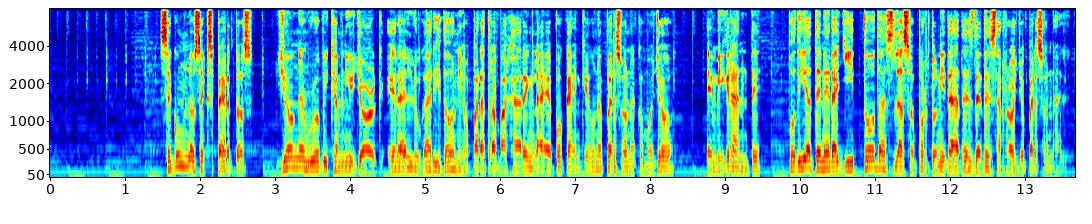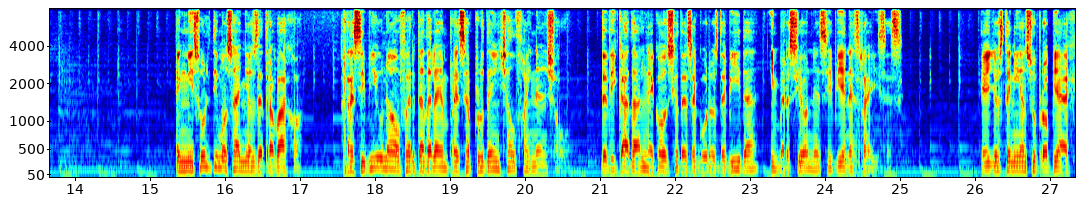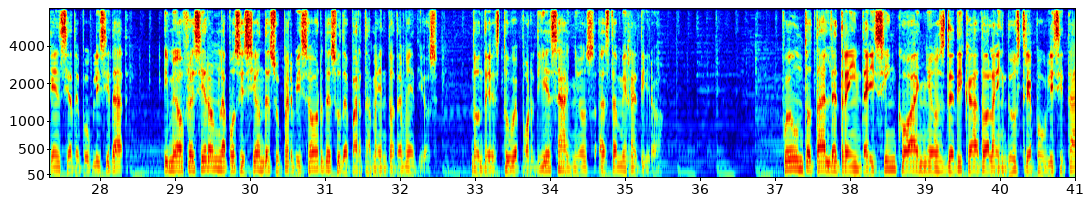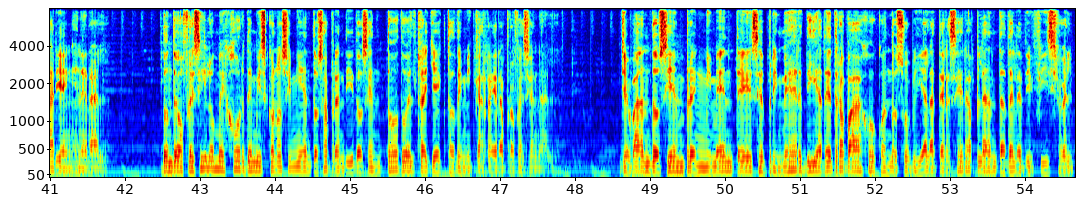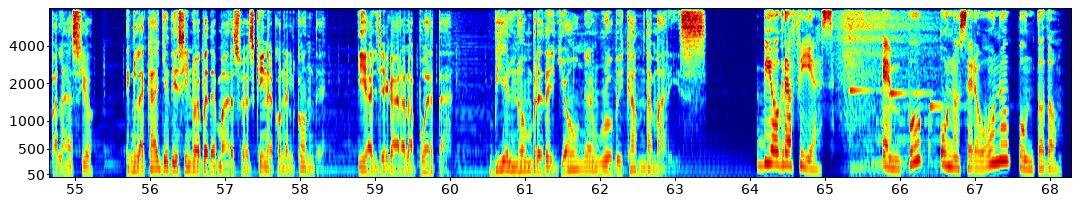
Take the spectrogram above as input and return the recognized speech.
Según los expertos, John Rubicam, New York era el lugar idóneo para trabajar en la época en que una persona como yo, emigrante, podía tener allí todas las oportunidades de desarrollo personal. En mis últimos años de trabajo, recibí una oferta de la empresa Prudential Financial, dedicada al negocio de seguros de vida, inversiones y bienes raíces. Ellos tenían su propia agencia de publicidad y me ofrecieron la posición de supervisor de su departamento de medios, donde estuve por 10 años hasta mi retiro. Fue un total de 35 años dedicado a la industria publicitaria en general, donde ofrecí lo mejor de mis conocimientos aprendidos en todo el trayecto de mi carrera profesional, llevando siempre en mi mente ese primer día de trabajo cuando subí a la tercera planta del edificio El Palacio, en la calle 19 de marzo, esquina con el Conde, y al llegar a la puerta, vi el nombre de Young and Ruby Damaris. Biografías en pub 101.2.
